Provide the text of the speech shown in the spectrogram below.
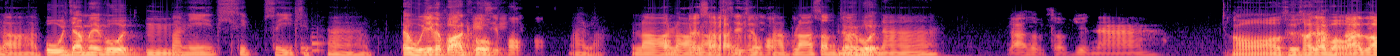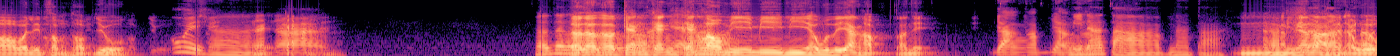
เหรอครับ กูจะไม่พูดอืมตอนนี้สิบสี่สิบห้าครับ แต่กูอีสปอร์ตกูสิบหกอ้าวเหรอรอรอผมเป็นรอสล็อตสที่มทบ16ครับรอสมทเดี๋ยวบไม่อพูดยู่นะเราสมทบอยู่นะ อ๋อ คือเขาจะบอกว่ารอวลิตสมทบอยู่อุ้ยใช่ใช่ แล้วถ้าแล้วแล้วแล้วแก๊งสมทบแก๊งแก๊งเรามีมีมีอาวุธหรือยังครับ ตอนนี้ยังครับยังมีหน้าตาครับหน้าตา อืมมีหน้าตาเป็นอาวุธ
